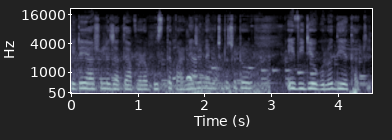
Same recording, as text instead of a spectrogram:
সেটাই আসলে যাতে আপনারা বুঝতে পারেন। এই জন্য আমি ছোটো ছোটো এই ভিডিওগুলো দিয়ে থাকি।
